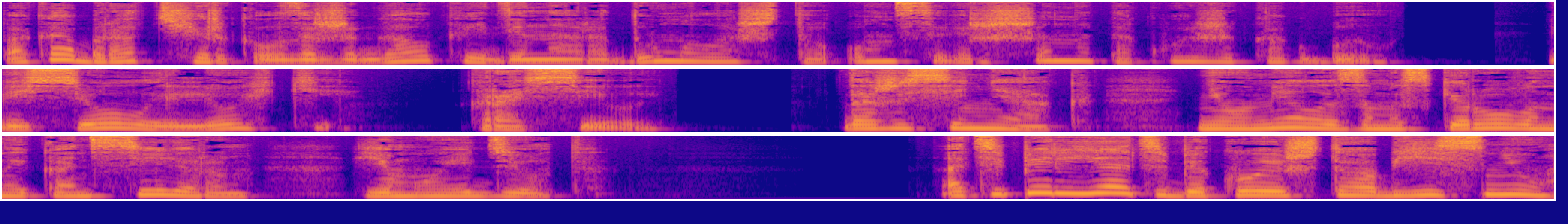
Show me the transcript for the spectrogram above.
Пока брат чиркал зажигалкой, Динара думала, что он совершенно такой же, как был. Веселый, легкий, красивый. Даже синяк, неумело замаскированный консилером, ему идет. «А теперь я тебе кое-что объясню».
